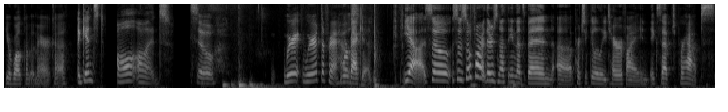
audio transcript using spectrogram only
you're welcome, America. Against all odds. So, we're we're at the frat house. We're back in. Yeah, so so so far there's nothing that's been uh, particularly terrifying, except perhaps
